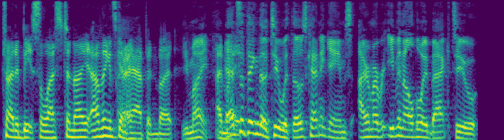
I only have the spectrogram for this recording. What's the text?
try to beat Celeste tonight. I don't think it's going to Right. happen, but You might. I might. That's the thing, though, too, with those kind of games. I remember even all the way back to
